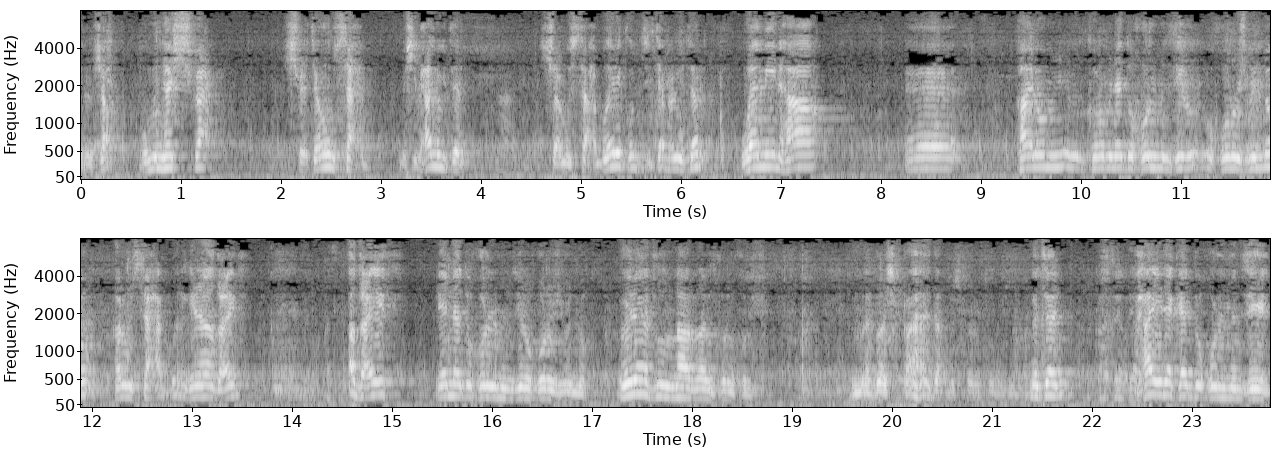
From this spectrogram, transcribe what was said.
العشاء. ومنها الشفع. الشفع تاعو مستحب ماشي بحال الوتر. الشفع مستحب. غير تتبع الوتر؟ ومنها آه قالوا من يذكروا منها دخول المنزل وخروج منه. قالوا مستحب ولكن هذا ضعيف. ضعيف لأن دخول المنزل وخروج منه. ولا يدخل النار لا يدخل الخروج. مش هذا مثلا حي إذا كان دخول المنزل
